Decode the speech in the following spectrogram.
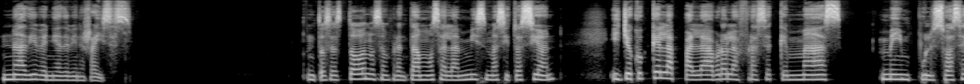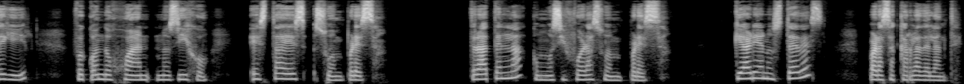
nadie venía de bienes raíces. Entonces todos nos enfrentamos a la misma situación y yo creo que la palabra o la frase que más me impulsó a seguir fue cuando Juan nos dijo, esta es su empresa. Trátenla como si fuera su empresa. ¿Qué harían ustedes para sacarla adelante.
